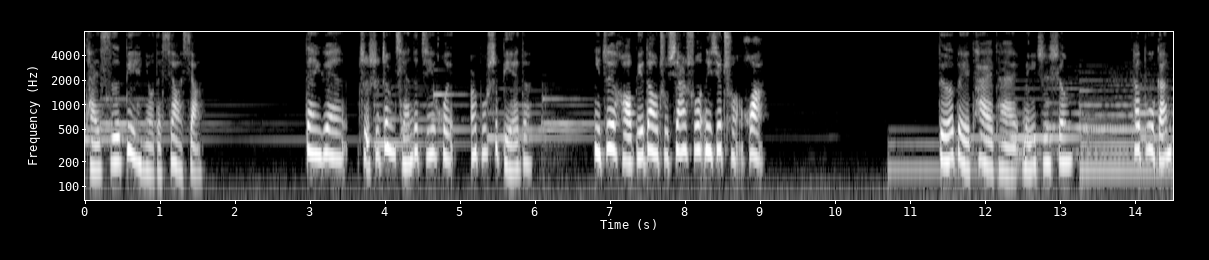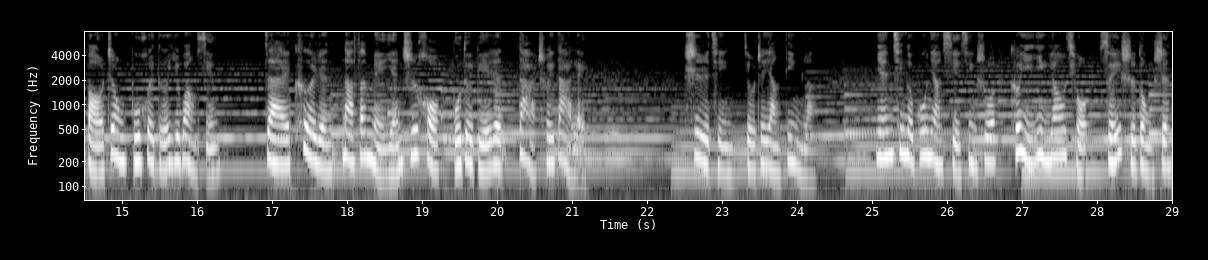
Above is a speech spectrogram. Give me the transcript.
苔丝别扭的笑笑。但愿只是挣钱的机会，而不是别的。你最好别到处瞎说那些蠢话。德北太太没吱声，她不敢保证不会得意忘形。在客人那番美言之后，不对别人大吹大擂。事情就这样定了。年轻的姑娘写信说可以应要求随时动身。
